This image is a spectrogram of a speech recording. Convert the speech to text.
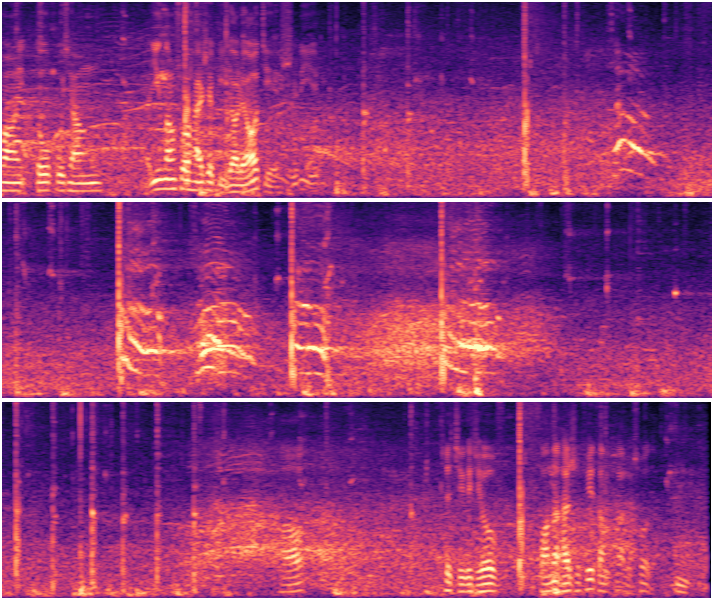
双方都互相，应当说还是比较了解实力。好，这几个球防的还是非常漂亮，错的。嗯。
